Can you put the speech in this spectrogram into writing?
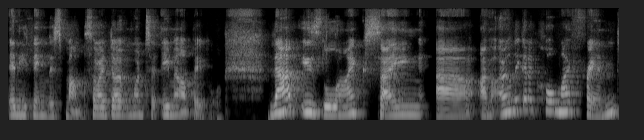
anything this month, so I don't want to email people. That is like saying, uh, I'm only going to call my friend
